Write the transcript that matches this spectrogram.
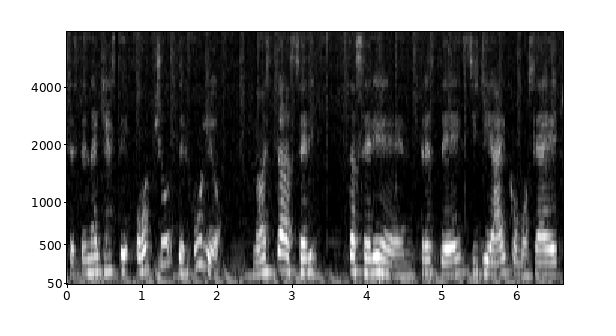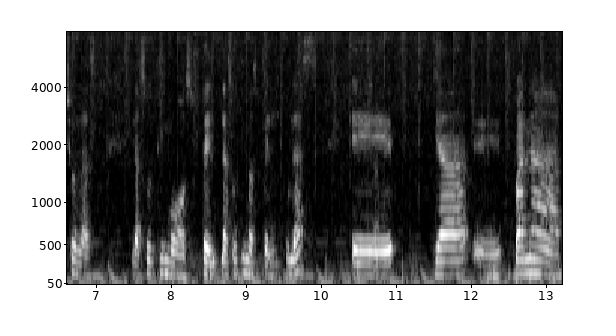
se estrena ya este 8 de julio. ¿No? Esta serie, esta serie en 3D, CGI, como se ha hecho las, las, últimos, las últimas películas, eh, ya eh, van a,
